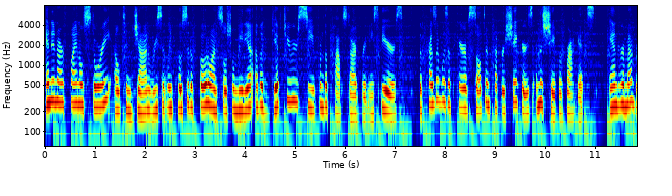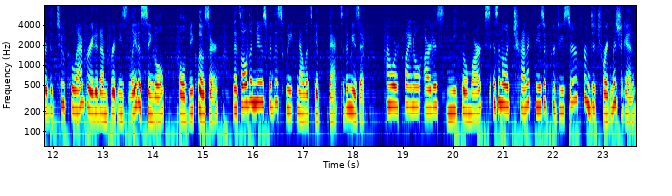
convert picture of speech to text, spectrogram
And in our final story, Elton John recently posted a photo on social media of a gift he received from the pop star Britney Spears. The present was a pair of salt and pepper shakers in the shape of rockets. And remember, the two collaborated on Britney's latest single, Hold Me Closer. That's all the news for this week. Now let's get back to the music. Our final artist, Niko Marks, is an electronic music producer from Detroit, Michigan.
